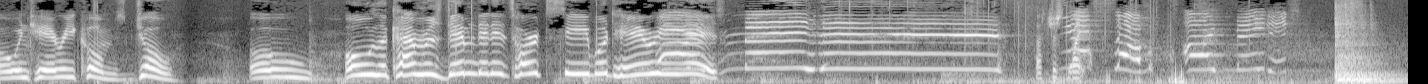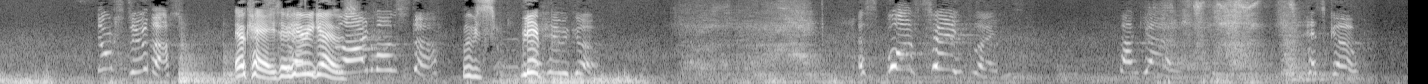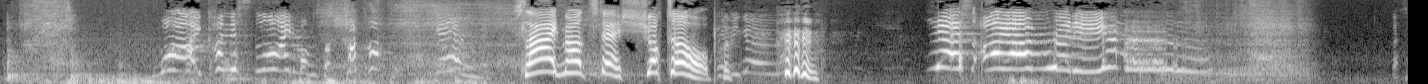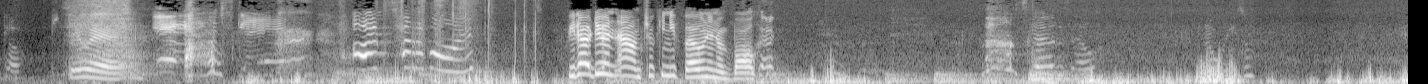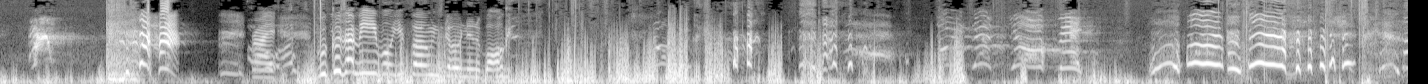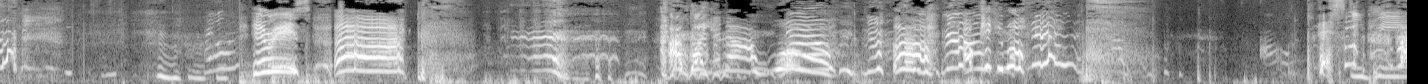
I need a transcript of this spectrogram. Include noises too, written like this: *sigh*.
Oh, and here he comes, Joe. Oh, oh, the camera's dimmed and it's hard to see, but here he is. Made it! That's just yes, like, Sam, I've made it. Don't do that. okay, so here he goes. Slide monster. With his flip. Here we go. A spot of chain flames. Thank you. Let's go. This slide monster shut up? It's scaring me. Slide monster, shut up. Here we go. *laughs* yes, I am ready. Let's go. Do it. Yeah, I'm scared. I'm terrified. If you don't do it now, I'm chucking your phone in a bog. Okay. *laughs* I'm scared as hell. No reason. Right. Because I'm evil, your phone's going in a bog. *laughs* *laughs* Here he is! Ah! I'm biting now! Whoa! No! Ah! I'll kick him off! Pesky bee!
